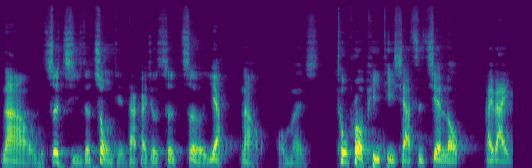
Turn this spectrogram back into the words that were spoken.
那我们这集的重点大概就是这样。那我们 TwoPro PT 下次见喽，拜拜。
